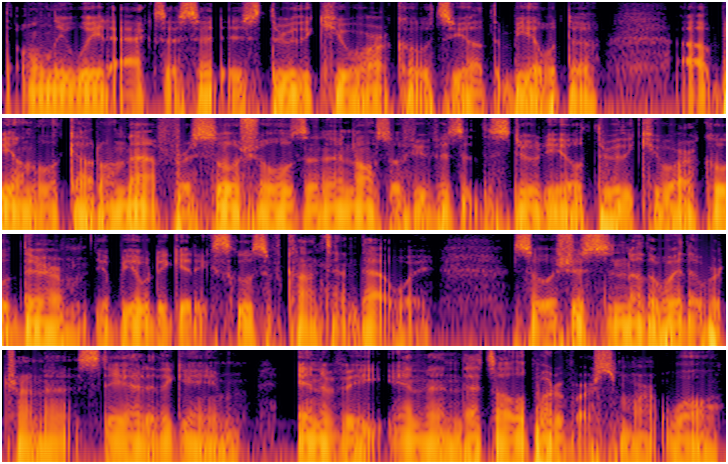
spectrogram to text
the only way to access it is through the QR code. So you have to be able to uh, be on the lookout on that for socials. And then also, if you visit the studio through the QR code there, you'll be able to get exclusive content that way. So it's just another way that we're trying to stay ahead of the game, innovate, and then that's all a part of our smart wall.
